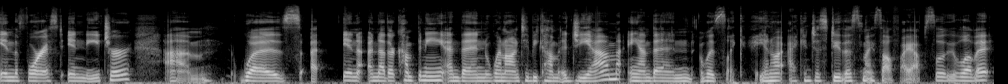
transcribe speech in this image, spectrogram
in the forest in nature um, was uh, in another company and then went on to become a GM and then was like, you know what, I can just do this myself. I absolutely love it.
